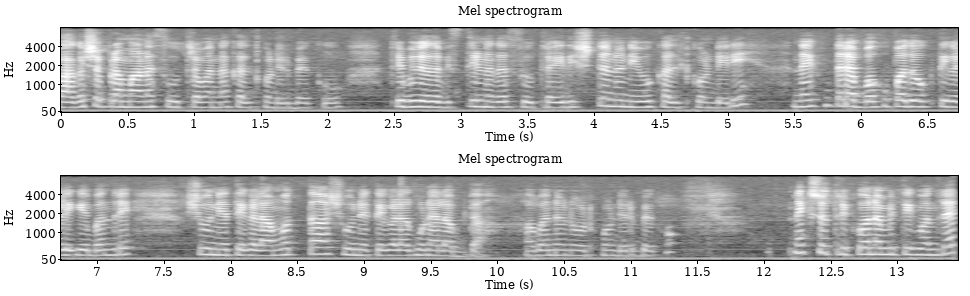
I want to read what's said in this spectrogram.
ಭಾಗಶಃ ಪ್ರಮಾಣ ಸೂತ್ರವನ್ನು ಕಲ್ತ್ಕೊಂಡಿರಬೇಕು. ತ್ರಿಭುಜದ ವಿಸ್ತೀರ್ಣದ ಸೂತ್ರ. ಇದಿಷ್ಟನ್ನು ನೀವು ಕಲ್ತ್ಕೊಂಡಿರಿ. ನಂತರ ಬಹುಪದೋಕ್ತಿಗಳಿಗೆ ಬಂದರೆ ಶೂನ್ಯತೆಗಳ ಮೊತ್ತ, ಶೂನ್ಯತೆಗಳ ಗುಣಲಬ್ಧ. ಅವನ್ನು ನೋಡ್ಕೊಂಡಿರಬೇಕು. ನೆಕ್ಸ್ಟ್ ತ್ರಿಕೋನಮಿತಿಗೆ ಬಂದರೆ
